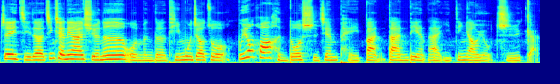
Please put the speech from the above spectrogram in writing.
这一集的金钱恋爱学呢，我们的题目叫做“不用花很多时间陪伴，但恋爱一定要有质感”。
